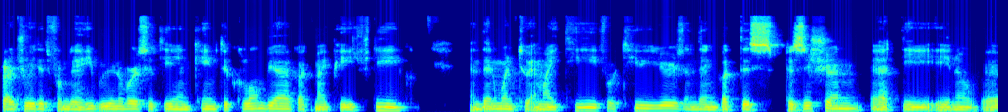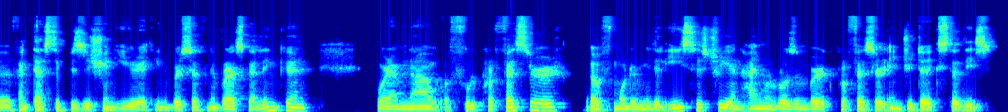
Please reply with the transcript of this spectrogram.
graduated from the Hebrew University and came to Columbia, got my PhD, and then went to MIT for two years, and then got this position at the you know uh, fantastic position here at University of Nebraska Lincoln, where I'm now a full professor of modern Middle East history and Hyman Rosenberg Professor in Judaic Studies.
